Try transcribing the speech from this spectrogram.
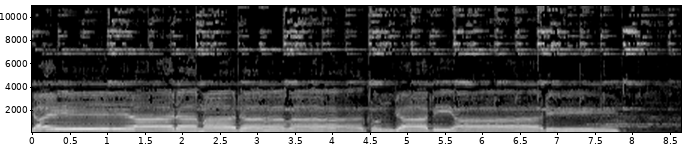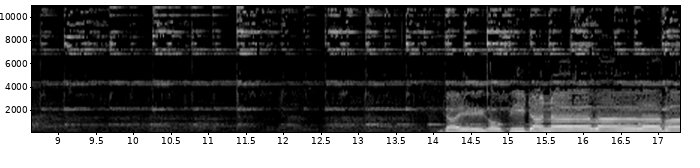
Jai Radha Madhava Kunja Bihari Jai Gopijana Vallabha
